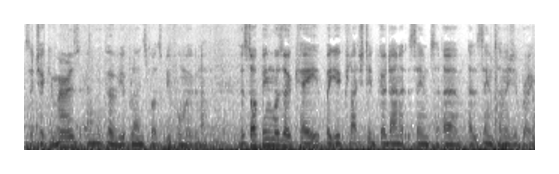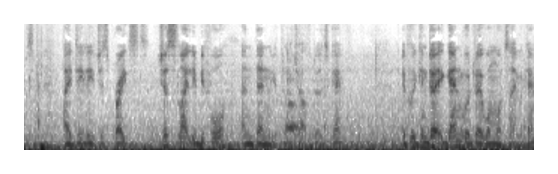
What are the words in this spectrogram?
So check your mirrors and look over your blind spots before moving off. The stopping was okay, but your clutch did go down at the same um, at the same time as your brakes. Ideally, just brakes just slightly before and then your clutch Oh. afterwards. Okay. If we can do it again, we'll do it one more time. Okay.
